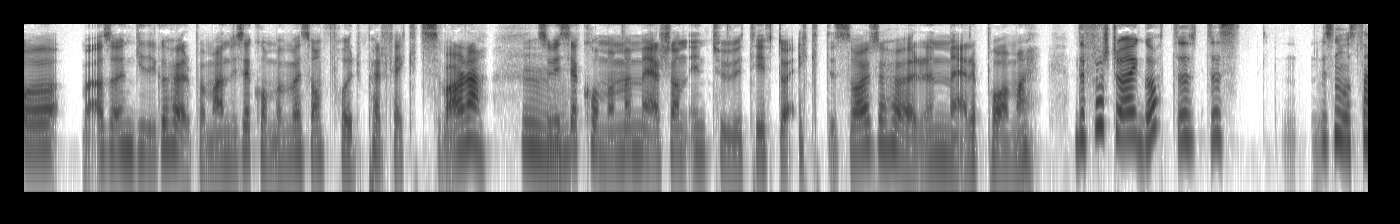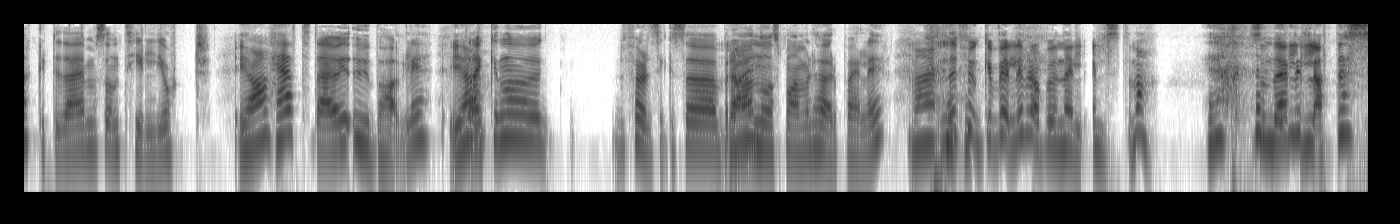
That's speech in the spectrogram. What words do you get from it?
Og altså, hun gidder ikke å høre på meg hvis jeg kommer med sånn for perfekt svar, da. Mm. Så hvis jeg kommer med mer sånn intuitivt og ekte svar, så hører hun mer på meg. Det forstår jeg godt. Det, det, hvis noen snakker til deg med sånn tilgjorthet, ja. det er jo ubehagelig. Ja. Det er ikke noe Det føles ikke så bra, Nei. noe som man vil høre på heller. Nei, men det funker veldig bra på hun eldste, da. Ja. Så det er litt lættis.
